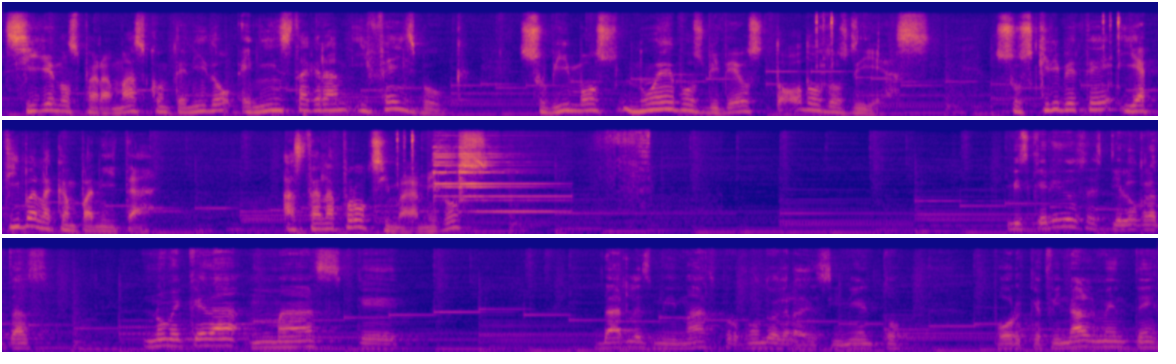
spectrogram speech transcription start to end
Síguenos para más contenido en Instagram y Facebook. Subimos nuevos videos todos los días. Suscríbete y activa la campanita. Hasta la próxima, amigos. Mis queridos estilócratas, no me queda más que darles mi más profundo agradecimiento porque finalmente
